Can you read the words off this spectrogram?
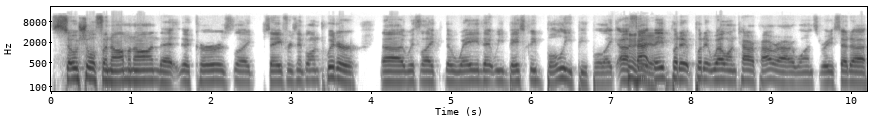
social phenomenon that occurs like say for example on twitter uh, with like the way that we basically bully people like uh, fat Yeah. dave put it put it well on tower power hour once where he said uh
